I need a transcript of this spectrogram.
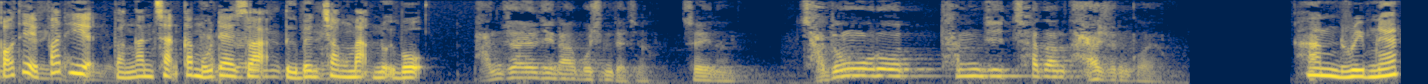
có thể phát hiện và ngăn chặn các mối đe dọa từ bên trong mạng nội bộ. 자동으로 탐지 차단 다 해주는 거예요. Han DreamNet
